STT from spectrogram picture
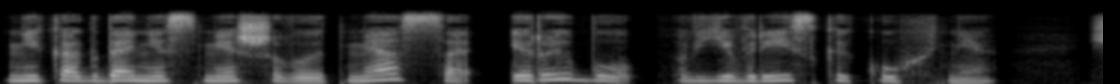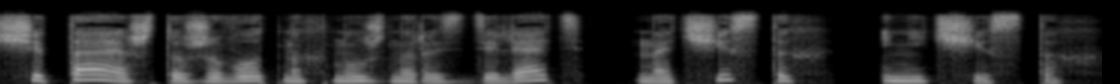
никогда не смешивают мясо и рыбу в еврейской кухне, считая, что животных нужно разделять на чистых и нечистых.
